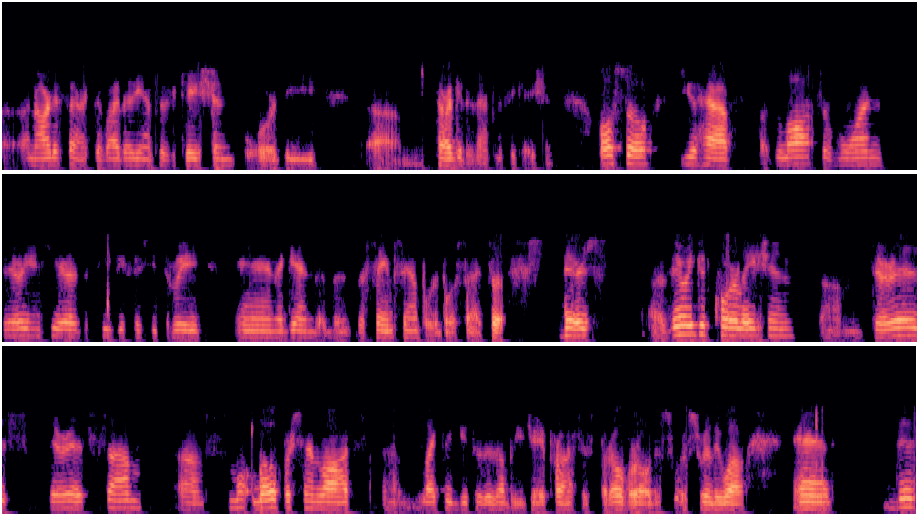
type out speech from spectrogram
uh, an artifact of either the amplification or the um, targeted amplification. Also, you have loss of one variant here, the TP53, and again, the, the, the same sample at both sides. So there's a very good correlation. Um, there is there is some um, small, low percent loss, um, likely due to the WJ process, but overall this works really well. And this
